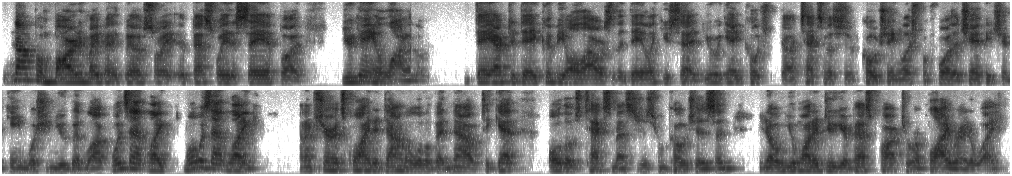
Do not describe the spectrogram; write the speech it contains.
not bombarded might be the best way, to say it, but you're getting a lot of them day after day. Could be all hours of the day, like you said. You were getting coach uh, text messages of Coach English before the championship game, wishing you good luck. What's that like? What was that like and I'm sure it's quieted down a little bit now to get all those text messages from coaches, and you know you want to do your best part to reply right away.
